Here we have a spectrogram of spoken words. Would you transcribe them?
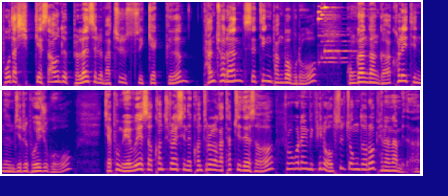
보다 쉽게 사운드 밸런스를 맞출 수 있게끔 단촐한 세팅 방법으로 공간감과 퀄리티 있는 음질을 보여주고 제품 외부에서 컨트롤할 수 있는 컨트롤러가 탑재돼서 프로그램이 필요 없을 정도로 편안합니다.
